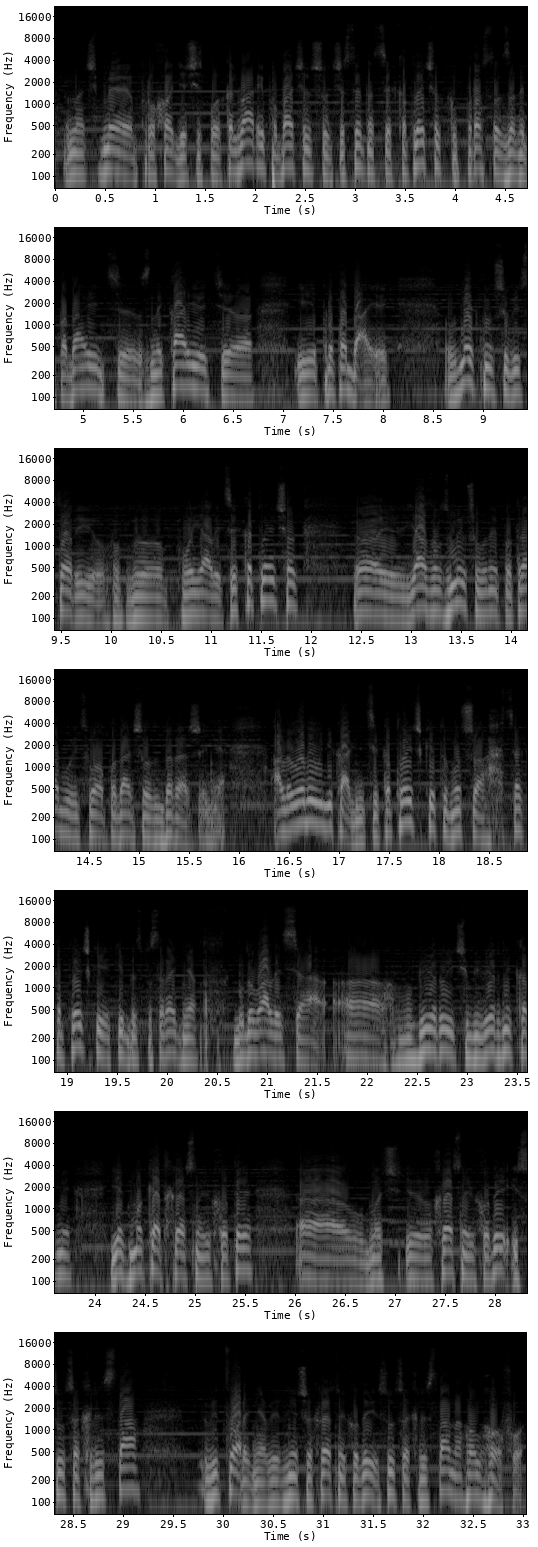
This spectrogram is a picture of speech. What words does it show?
Значить, ми, проходячи по кальварії, побачили, що частина з цих капличок просто занепадають, зникають е, і пропадають. Вникнувши в історію появи цих капличок, е, я зрозумів, що вони потребують свого подальшого збереження. Але вони унікальні, ці каплички, тому що це каплички, які безпосередньо будувалися е, віруючими вірниками, як макет хресної ходи, е, е, хресної ходи Ісуса Христа, відтворення вірніше хресної ходи Ісуса Христа на Голгофу.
